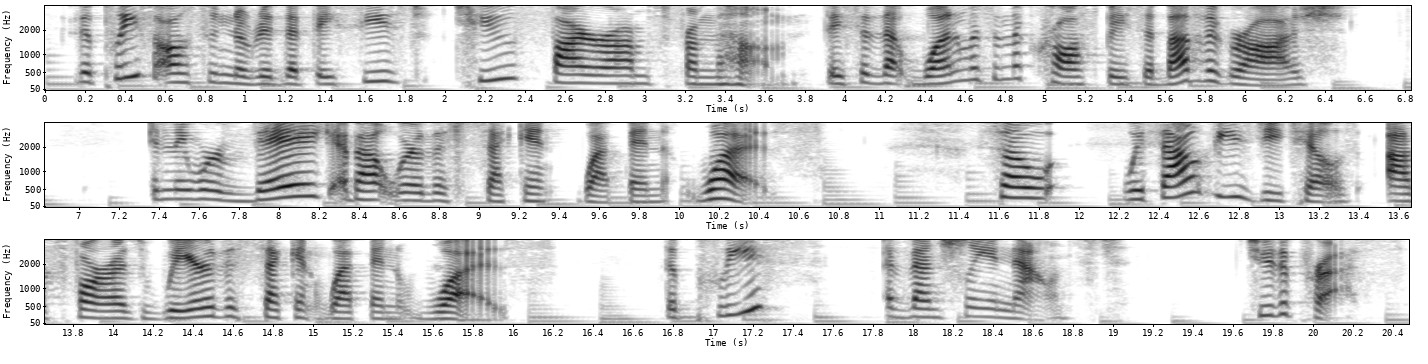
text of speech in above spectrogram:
The police also noted that they seized two firearms from the home. They said that one was in the crawl space above the garage, and they were vague about where the second weapon was. So, without these details as far as where the second weapon was, the police eventually announced to the press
